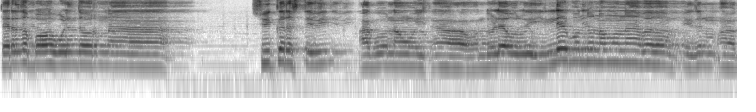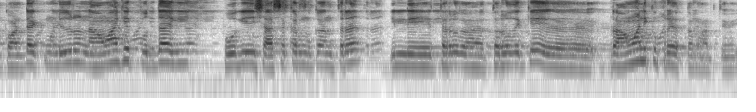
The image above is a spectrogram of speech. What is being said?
ತೆರೆದ ಭಾವಗಳಿಂದ ಅವ್ರನ್ನ ಸ್ವೀಕರಿಸ್ತೀವಿ. ಹಾಗೂ ನಾವು ಒಂದು ವೇಳೆ ಅವರು ಇಲ್ಲೇ ಬಂದು ನಮ್ಮನ್ನ, ಇದನ್ನ ಕಾಂಟ್ಯಾಕ್ಟ್ ಮಾಡಿದ್ರು ನಾವಾಗೆ ಖುದ್ದಾಗಿ ಹೋಗಿ ಶಾಸಕರ ಮುಖಾಂತರ ಇಲ್ಲಿ ತರೋ, ತರೋದಕ್ಕೆ ಪ್ರಾಮಾಣಿಕ ಪ್ರಯತ್ನ ಮಾಡ್ತೀವಿ.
